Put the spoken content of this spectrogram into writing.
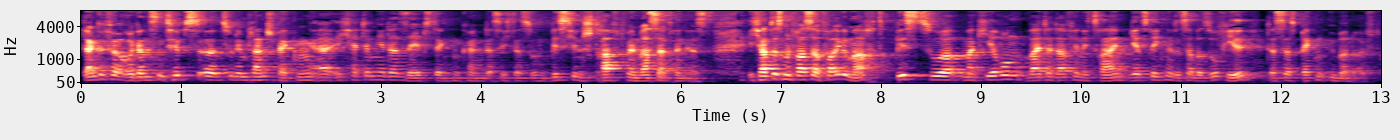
Danke für eure ganzen Tipps äh, zu dem Planschbecken. Äh, ich hätte mir da selbst denken können, dass sich das so ein bisschen strafft, wenn Wasser drin ist. Ich habe das mit Wasser voll gemacht, bis zur Markierung. Weiter darf hier nichts rein. Jetzt regnet es aber so viel, dass das Becken überläuft.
